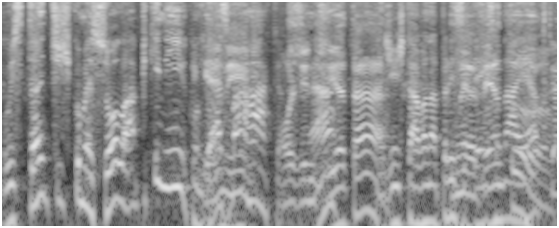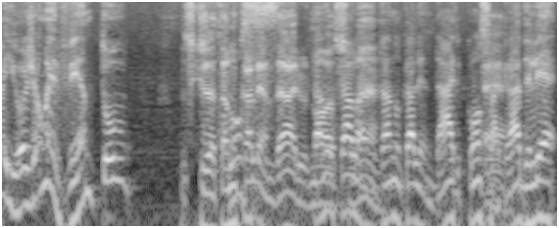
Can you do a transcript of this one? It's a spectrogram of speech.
O estante começou lá pequenininho, com 10 barracas. Hoje em né? dia tá. A gente estava na presidência um evento... na época e hoje é um evento Diz que já está no calendário tá nosso, no né? Está no calendário consagrado. É. Ele é,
